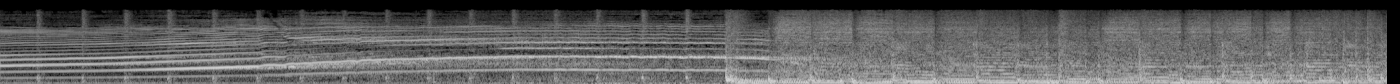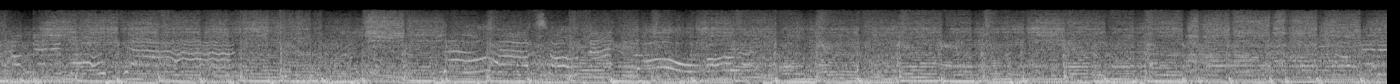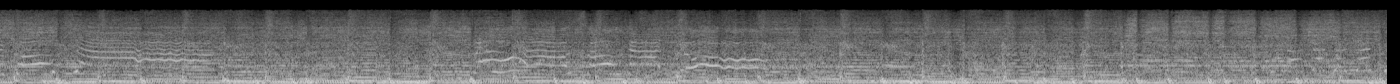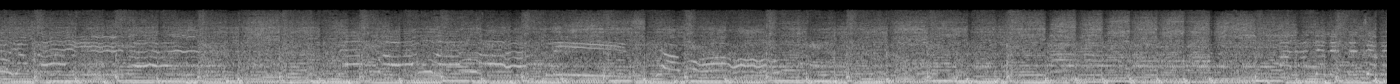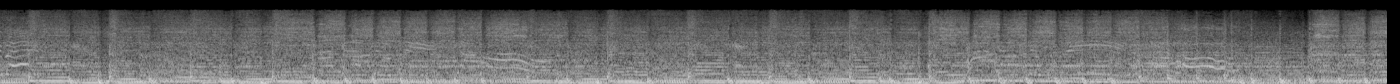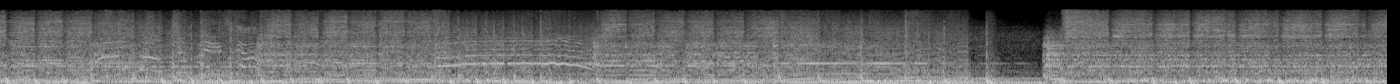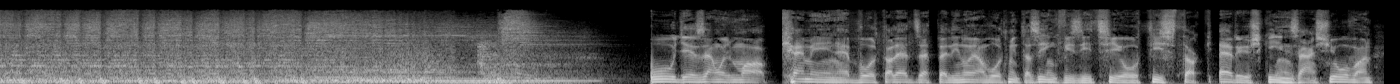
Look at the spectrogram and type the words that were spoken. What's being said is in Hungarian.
Érzem, hogy ma keményebb volt a Led Zeppelin, olyan volt, mint az inkvizíció, tiszta, erős kínzás, jó van.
